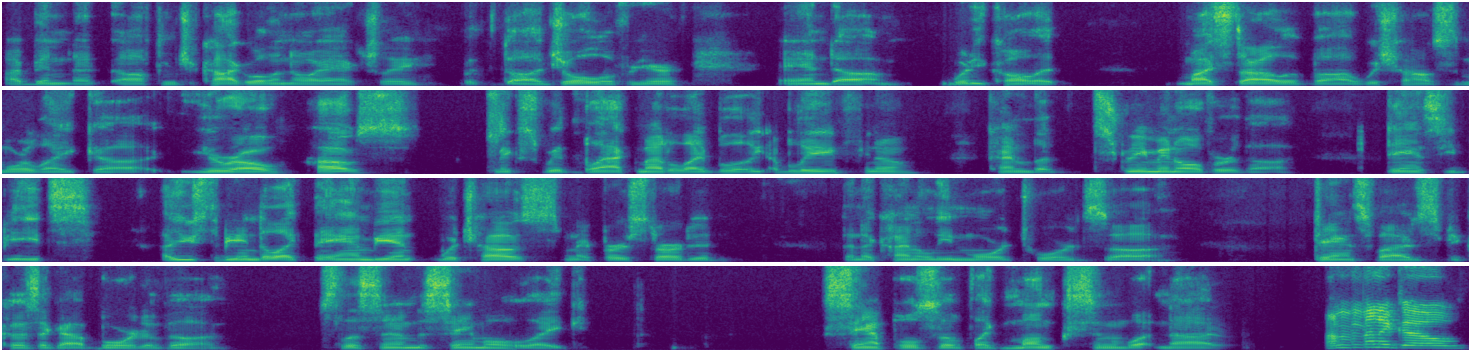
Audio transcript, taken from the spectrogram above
I've been uh, from Chicago, Illinois, actually, with uh, Joel over here. And um, what do you call it? My style of uh, witch house is more like uh, Euro house mixed with black metal, I believe. I believe you know, kind of the screaming over the dancey beats. I used to be into like the ambient witch house when I first started. Then I kind of leaned more towards uh, dance vibes because I got bored of uh, just listening to the same old like samples of like monks and whatnot. I'm gonna go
